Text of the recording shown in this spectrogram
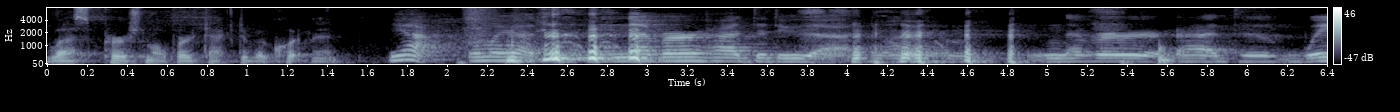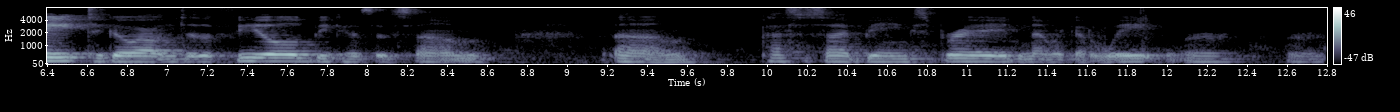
Less personal protective equipment. Yeah. Oh my gosh, never had to do that. Um, never had to wait to go out into the field because of some um, pesticide being sprayed. Now we got to wait or or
